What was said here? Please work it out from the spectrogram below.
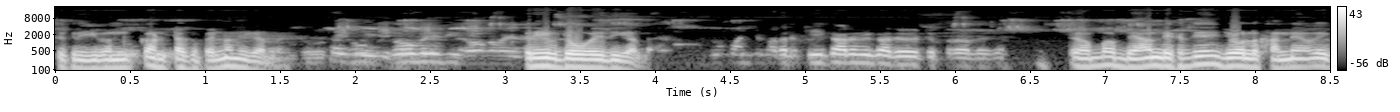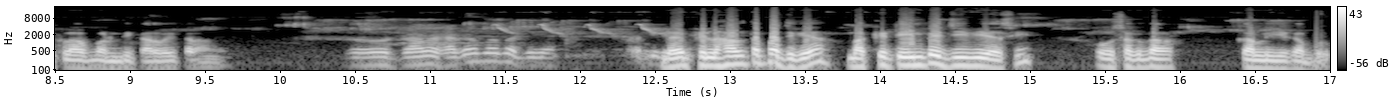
ਤਕਰੀਬਨ ਘੰਟਾ ਕੁ ਪਹਿਲਾਂ ਦੀ ਗੱਲ ਹੈ। 2 ਵਜੇ ਦੀ 2 ਵਜੇ ਕਰੀਬ 2 ਵਜੇ ਦੀ ਗੱਲ ਹੈ। ਸਰ ਕੀ ਕਾਰਵਾਈ ਕਰ ਰਹੇ ਹੋ ਟਿੱਪਰ ਵਾਲੇ ਦੇ ਤੇ ਆਪਾਂ ਬਿਆਨ ਲਿਖਦੇ ਹਾਂ ਜੀ, ਹਾਂ ਉਹਦੇ ਖਿਲਾਫ ਬਣਦੀ ਕਾਰਵਾਈ ਕਰਾਂਗੇ। ਡਰਾਈਵਰ ਹੈਗਾ ਬਾ ਭੱਜ ਗਿਆ? ਲੈ ਫਿਲਹਾਲ ਤਾਂ ਭੱਜ ਗਿਆ ਬਾਕੀ ਟੀਮ ਭੇਜੀ ਵੀ ਹੈ ਅਸੀਂ ਹੋ ਸਕਦਾ ਕਰ ਲਈਏ ਕਾਬੂ।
